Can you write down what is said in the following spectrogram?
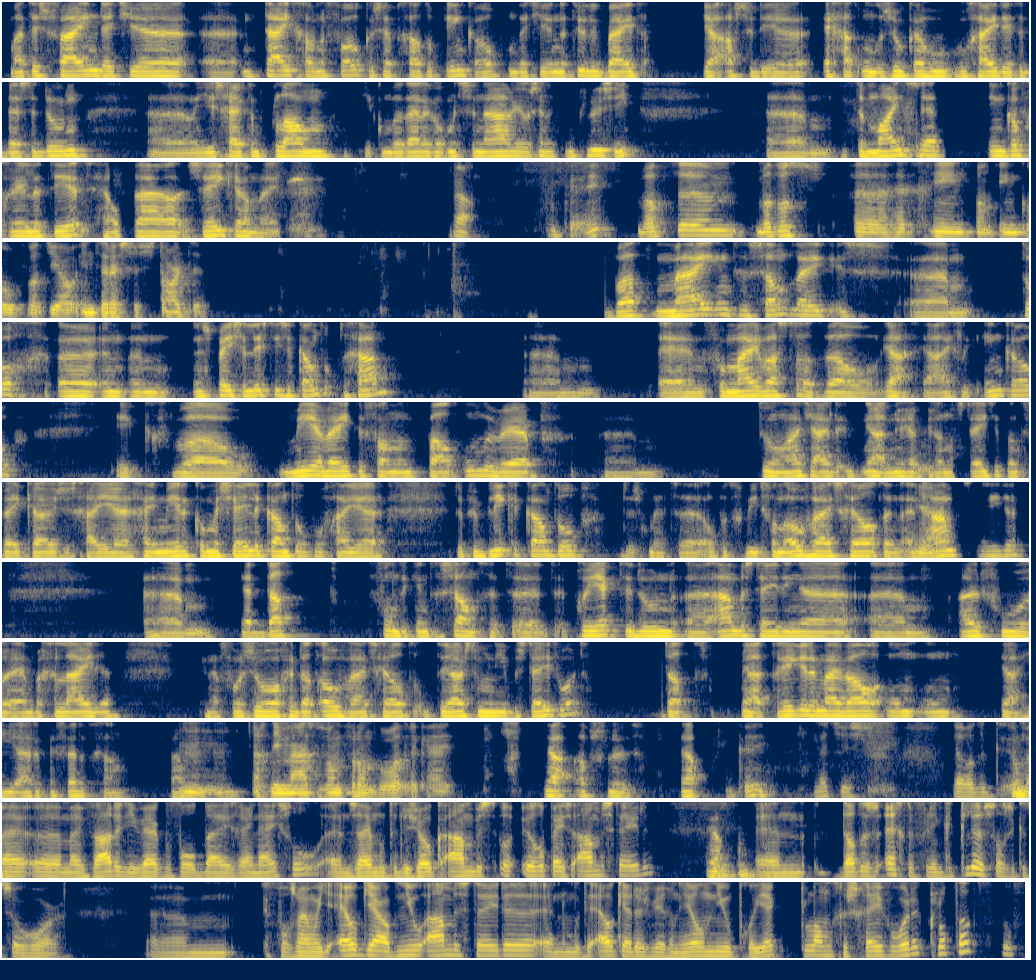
Maar het is fijn dat je uh, een tijd gewoon een focus hebt gehad op inkoop. Omdat je natuurlijk bij het ja, afstuderen echt gaat onderzoeken hoe, hoe ga je dit het beste doen. Uh, je schrijft een plan, je komt uiteindelijk ook met scenario's en een conclusie. Um, de mindset, inkoop gerelateerd, helpt daar zeker aan mee. Ja, Oké. Wat, um, wat was uh, hetgeen van inkoop wat jouw interesse startte? Wat mij interessant leek is um, toch uh, een, een, een, specialistische kant op te gaan. Um, en voor mij was dat wel ja, ja, eigenlijk inkoop. Ik wou meer weten van een bepaald onderwerp. Toen had je eigenlijk, ja, nu heb je dan nog steeds je hebt dan twee keuzes. Ga je, ga je meer de commerciële kant op of ga je de publieke kant op. Dus met, uh, op het gebied van overheidsgeld en, en ja. aanbesteden. Um, ja, dat vond ik interessant. Het, uh, het projecten doen, uh, aanbestedingen um, uitvoeren en begeleiden. En ervoor zorgen dat overheidsgeld op de juiste manier besteed wordt. Dat ja, triggerde mij wel om, om ja, hier eigenlijk mee verder te gaan. Ja. Mm, echt die mate van verantwoordelijkheid. Ja, absoluut. Ja. Oké. Okay. Netjes. Ja, want ik, mijn, uh, mijn vader die werkt bijvoorbeeld bij Rijnijssel. En zij moeten dus ook aanbest Europees aanbesteden. Ja. En dat is echt een flinke klus als ik het zo hoor. Um, volgens mij moet je elk jaar opnieuw aanbesteden. En dan moet er elk jaar dus weer een heel nieuw projectplan geschreven worden. Klopt dat? Of?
